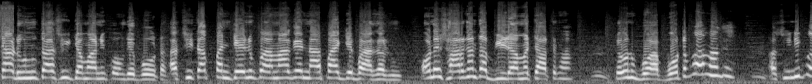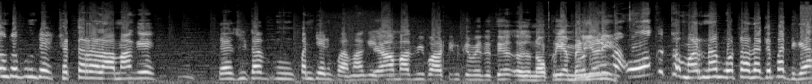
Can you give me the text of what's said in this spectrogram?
ਝਾੜੂ ਨੂੰ ਤਾਂ ਅਸੀਂ ਜਮਾ ਨਹੀਂ ਪਾਉਂਦੇ ਵੋਟ। ਅਸੀਂ ਤਾਂ ਪੰਜੇ ਨੂੰ ਪਾਵਾਂਗੇ ਨਾ ਪਾਜੇ ਬਾਦਲ ਨੂੰ। ਉਹਨੇ ਸਾਰੀਆਂ ਤਾਂ ਬੀੜਾ ਮਚਾਤੀਆਂ। ਤੇ ਉਹਨੂੰ ਵੋਟ ਪਾਵਾਂਗੇ। ਅਸੀਂ ਨਹੀਂ ਪਾਉਂਦੇ ਪੁੰਦੇ ਛੱਤਰ ਲਾਵਾਂਗੇ। ਤੇ ਅਸੀਂ ਤਾਂ ਅਮ, ਪੰਜੇ ਨੂੰ ਪਾਵਾਂਗੇ। ਤੇ ਆਮ ਆਦਮੀ ਪਾਰਟੀ ਨੂੰ ਕਿਵੇਂ ਦਿੱਤੇ ਅ, ਨੌਕਰੀਆਂ ਮਿਲੀਆਂ ਨਹੀਂ? ਉਹ ਕਿੱਥੋਂ ਮਰਨਾ ਵੋਟਾਂ ਲੈ ਕੇ ਭੱਜ ਗਿਆ।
